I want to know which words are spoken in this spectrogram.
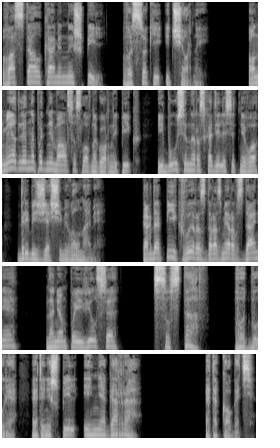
восстал каменный шпиль, высокий и черный. Он медленно поднимался, словно горный пик, и бусины расходились от него дребезжащими волнами. Когда пик вырос до размеров здания, на нем появился сустав. Вот буря, это не шпиль и не гора. Это коготь.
